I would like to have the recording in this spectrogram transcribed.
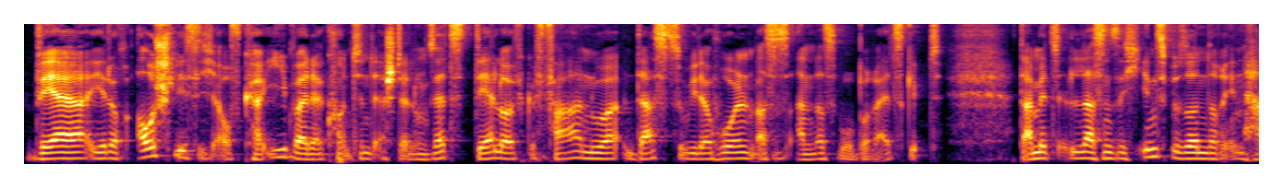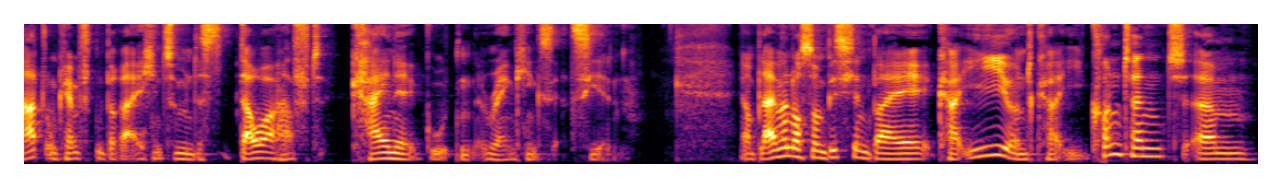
Wer jedoch ausschließlich auf KI bei der Content-Erstellung setzt, der läuft Gefahr, nur das zu wiederholen, was es anderswo bereits gibt. Damit lassen sich insbesondere in hart umkämpften Bereichen zumindest dauerhaft keine guten Rankings erzielen. Ja, bleiben wir noch so ein bisschen bei KI und KI-Content. Ähm,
